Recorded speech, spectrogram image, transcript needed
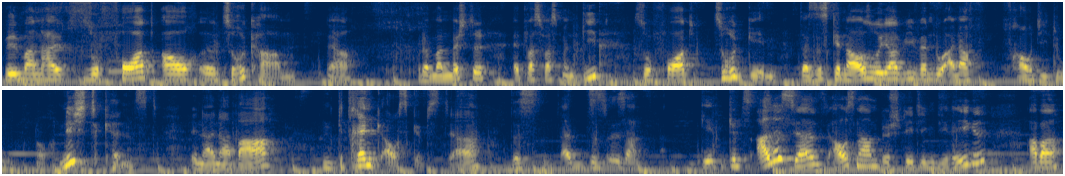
will man halt sofort auch äh, zurückhaben. Ja? Oder man möchte etwas, was man gibt, sofort zurückgeben. Das ist genauso ja, wie wenn du einer Frau, die du noch nicht kennst, in einer Bar ein Getränk ausgibst. Ja? Das, äh, das ist, gibt es alles, ja. Ausnahmen bestätigen die Regel, aber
